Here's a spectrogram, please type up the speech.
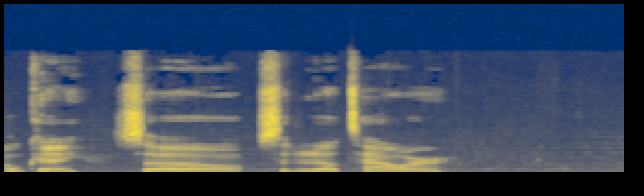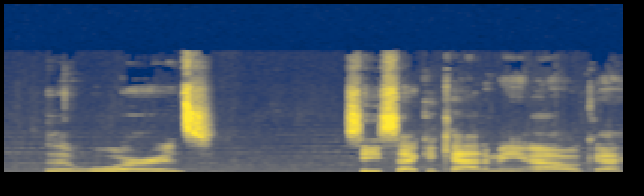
Okay, so Citadel Tower, the wards, C-Sec Academy. Oh, okay.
